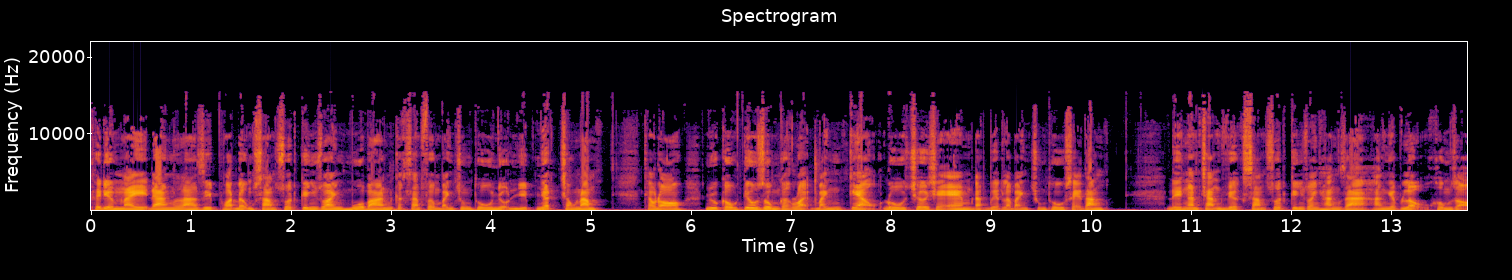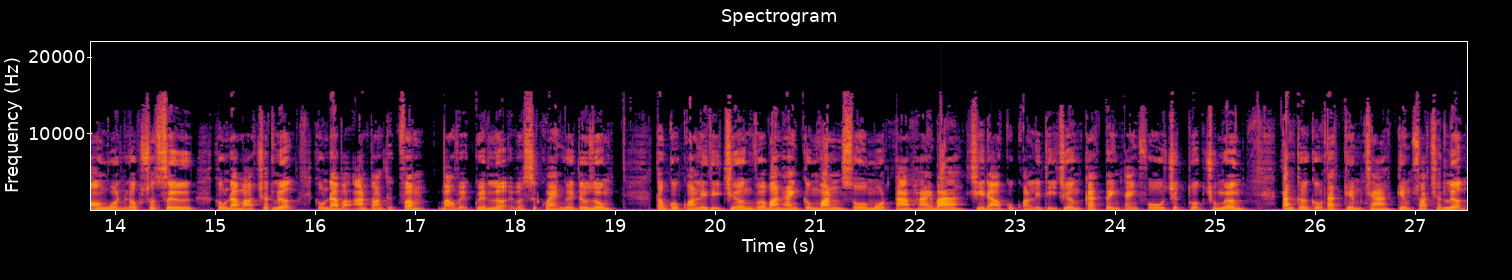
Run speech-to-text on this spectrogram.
Thời điểm này đang là dịp hoạt động sản xuất kinh doanh, mua bán các sản phẩm bánh trung thu nhộn nhịp nhất trong năm. Theo đó, nhu cầu tiêu dùng các loại bánh kẹo, đồ chơi trẻ em, đặc biệt là bánh trung thu sẽ tăng. Để ngăn chặn việc sản xuất kinh doanh hàng giả, hàng nhập lậu không rõ nguồn gốc xuất xứ, không đảm bảo chất lượng, không đảm bảo an toàn thực phẩm, bảo vệ quyền lợi và sức khỏe người tiêu dùng, Tổng cục Quản lý thị trường vừa ban hành công văn số 1823 chỉ đạo Cục Quản lý thị trường các tỉnh thành phố trực thuộc trung ương tăng cường công tác kiểm tra, kiểm soát chất lượng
